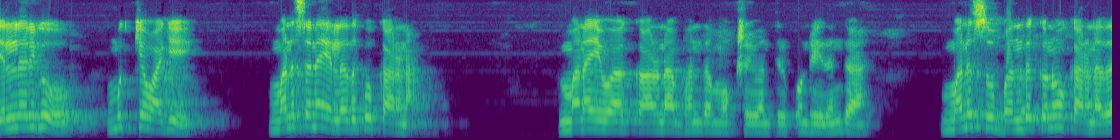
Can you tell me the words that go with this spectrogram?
ಎಲ್ಲರಿಗೂ ಮುಖ್ಯವಾಗಿ ಮನಸ್ಸನೇ ಎಲ್ಲದಕ್ಕೂ ಕಾರಣ. ಮನ ಇವ ಕಾರಣ, ಬಂಧ, ಮೋಕ್ಷ ಇವ ಅಂತ ತಿಳ್ಕೊಂಡು ಹೇಳಿದಂಗ ಮನಸ್ಸು ಬಂಧಕ್ಕನೂ ಕಾರಣದ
